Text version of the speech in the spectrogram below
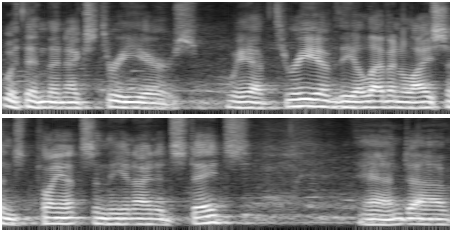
within the next three years. We have three of the 11 licensed plants in the United States, and uh,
